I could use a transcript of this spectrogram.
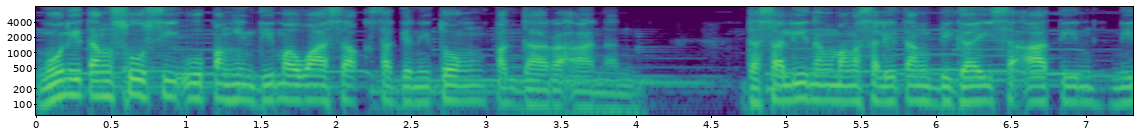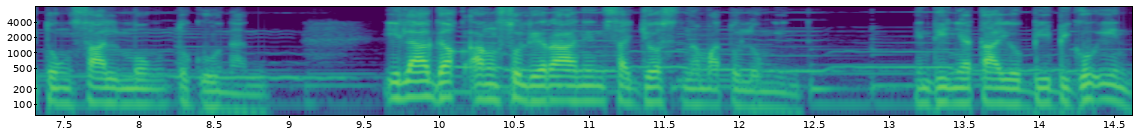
Ngunit ang susi upang hindi mawasak sa ganitong pagdaraanan, dasali ng mga salitang bigay sa atin nitong salmong tugunan. Ilagak ang suliranin sa Diyos na matulungin. Hindi niya tayo bibiguin,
